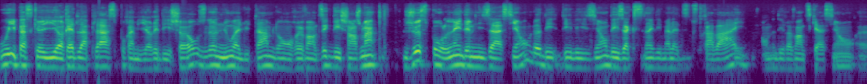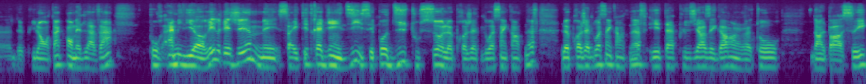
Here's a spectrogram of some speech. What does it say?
Oui, parce qu'il y aurait de la place pour améliorer des choses. Nous, à l'UTAM, on revendique des changements juste pour l'indemnisation des, lésions, des accidents et des maladies du travail. On a des revendications euh, depuis longtemps qu'on met de l'avant pour améliorer le régime, mais ça a été très bien dit, ce n'est pas du tout ça le projet de loi 59. Le projet de loi 59 est à plusieurs égards un retour dans le passé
